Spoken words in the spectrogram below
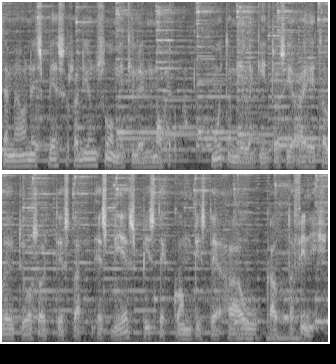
Tämä on SBS-radion suomenkielinen ohjelma. Muita mielenkiintoisia aiheita löytyy osoitteesta sbs.com.au kautta finnish.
